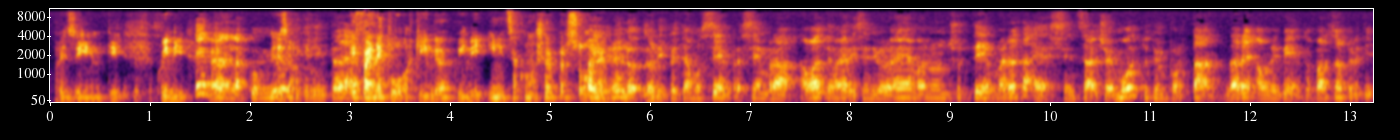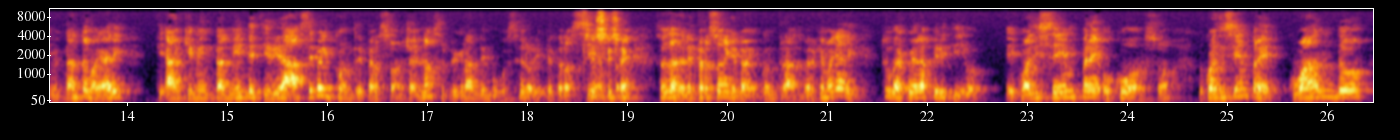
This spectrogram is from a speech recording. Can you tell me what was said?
presenti. Sì, sì, sì. Quindi, Entra eh, nella community esatto. che ti interessa. E fai networking, quindi inizia a conoscere persone. Poi noi lo, lo Mm. ripetiamo sempre, sembra, a volte magari si dicono, eh ma non c'ho tempo, ma in realtà è essenziale, cioè è molto più importante andare a un evento, farsi un aperitivo, intanto magari ti- anche mentalmente ti rilassi e poi incontri persone, cioè il nostro più grande boost, e lo ripeterò Sì, sempre, sì, sì. sono state le persone che abbiamo incontrato, perché magari tu vai a quell'aperitivo e quasi sempre, o corso, o quasi sempre quando...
